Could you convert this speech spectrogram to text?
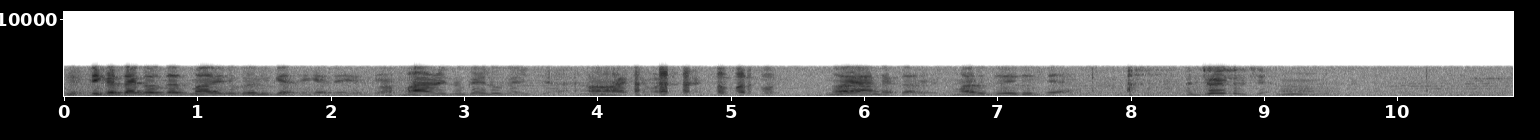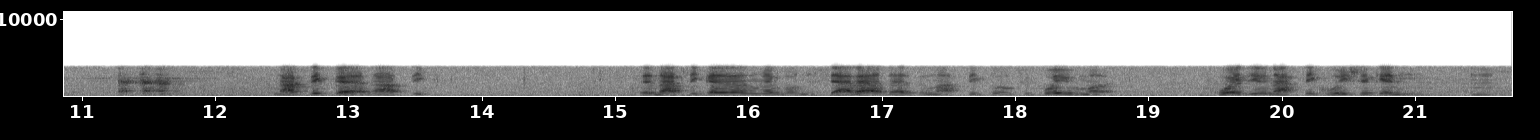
સૃષ્ટિ કરતા કરતા મારી નું કહેલું કે છે. છે. નો આ મારું જોયેલું છે. જોયેલું છે. નાસ્તિક કયા? નાસ્તિક. એ નાસ્તિક કહેવાનું મેં કહું સારા આધારે તું નાસ્તિક કહું છું. કોઈ કોઈ જીવ નાસ્તિક હોઈ શકે નહીં.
